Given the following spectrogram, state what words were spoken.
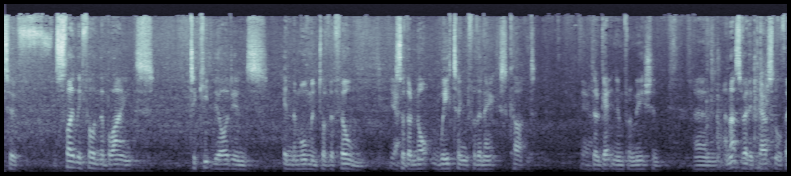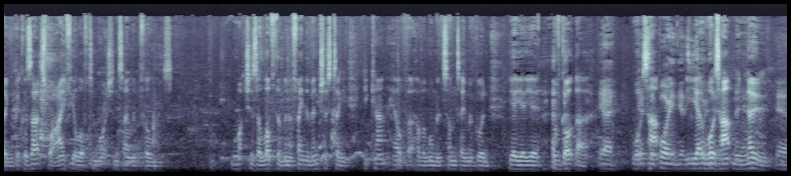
to f- slightly fill in the blanks to keep the audience in the moment of the film, Yeah. so they're not waiting for the next cut. Yeah. They're getting information, um, and that's a very personal thing because that's what I feel often watching silent films much as I love them and I find them interesting, you can't help but have a moment sometime of going, yeah, yeah, yeah, we've got that. Yeah, What's gets to the point, the yeah, point, what's yeah. happening now? Yeah.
